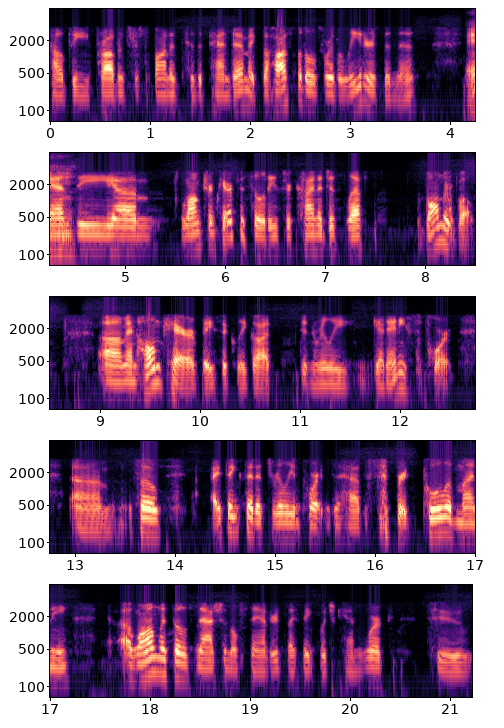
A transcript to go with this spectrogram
how the province responded to the pandemic. The hospitals were the leaders in this, and mm-hmm. the um, long-term care facilities are kind of just left vulnerable. Um, and home care basically got didn't really get any support. Um, so I think that it's really important to have a separate pool of money, along with those national standards. I think which can work to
